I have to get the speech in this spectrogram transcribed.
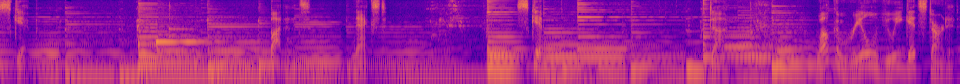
Skip. Buttons. Next. Skip. Done. Welcome Real UI Get Started.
